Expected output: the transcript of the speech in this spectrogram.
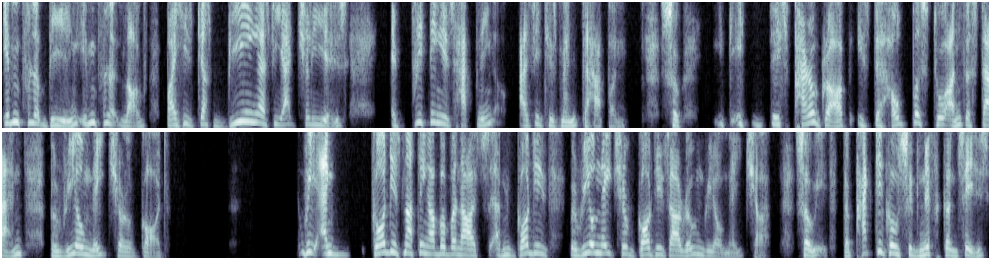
infinite being, infinite love, by his just being as he actually is, everything is happening as it is meant to happen. So it, it, this paragraph is to help us to understand the real nature of God. We and God is nothing other than us. I mean, God is the real nature of God is our own real nature. So the practical significance is,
